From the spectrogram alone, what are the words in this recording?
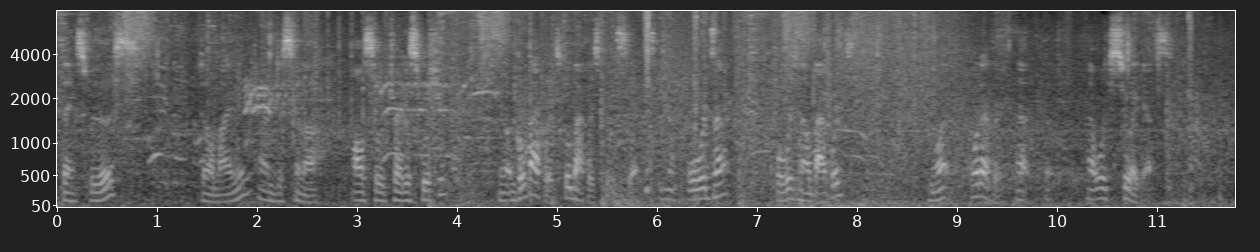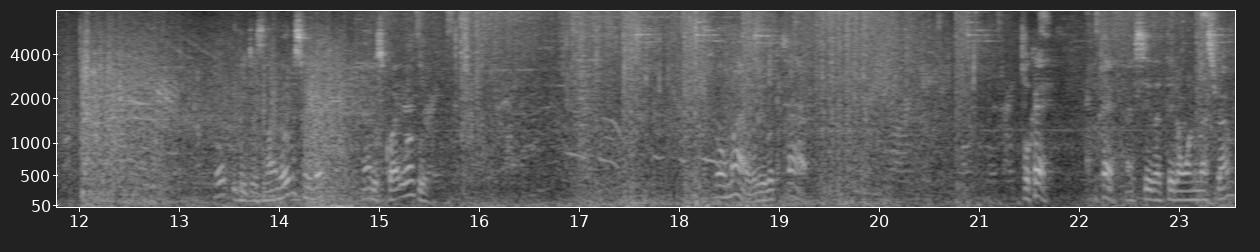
Thanks for this. Don't mind me. I'm just gonna also try to squish it. You know, go backwards. Go backwards, please. Yeah. No, forwards now. Forwards now. Backwards. What? Whatever. That, that, that works too, I guess. Oh, he does not notice me. That is quite lovely. Oh my, will you look at that? Okay. Okay, I see that they don't want to mess around.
